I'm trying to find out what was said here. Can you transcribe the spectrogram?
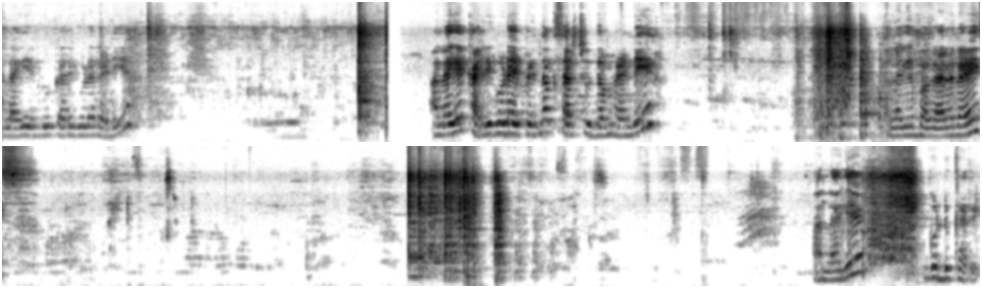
అలాగే ఎగ్గు కర్రీ కూడా రెడీ. అలాగే కర్రీ కూడా అయిపోయింది. ఒకసారి చూద్దాం రండి. అలాగే బగారా రైస్. అలాగే గుడ్డు కర్రీ.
